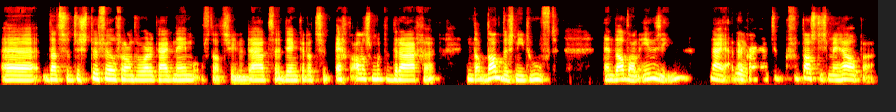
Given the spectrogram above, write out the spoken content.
uh, dat ze dus te veel verantwoordelijkheid nemen of dat ze inderdaad uh, denken dat ze echt alles moeten dragen en dat dat dus niet hoeft. En dat dan inzien, nou ja, daar ja. kan je natuurlijk fantastisch mee helpen.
